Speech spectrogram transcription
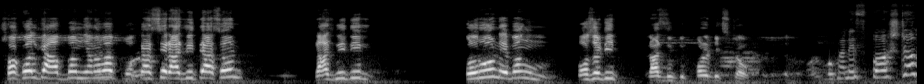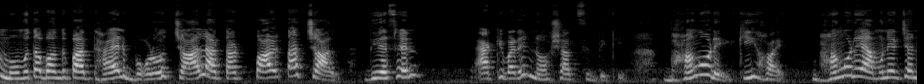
সকলকে আহ্বান জানাব, প্রকাশ্যে রাজনীতি আসুন, রাজনীতির করুন এবং পজিটিভ রাজনীতি পলিটিক্সটাও মানে স্পষ্ট মমতা বন্দ্যোপাধ্যায়ের বড় চাল আর তার পাল্টা চাল দিয়েছেন একেবারে নসাদ সিদ্দিকি। ভাঙরে কি হয়? ভাঙরে এমন একজন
